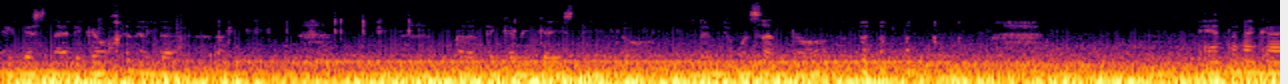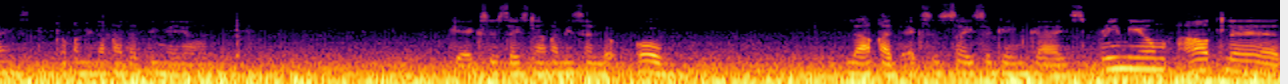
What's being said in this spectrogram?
I guess naligaw Canada. Parating Okay, exercise lang kami sa loob. Lakad exercise again guys. Premium Outlet.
